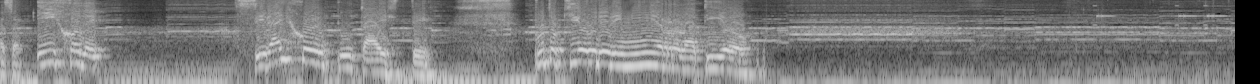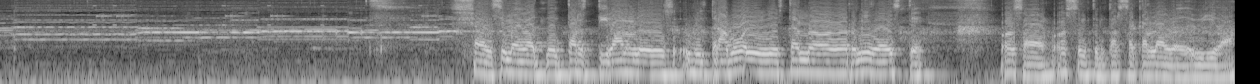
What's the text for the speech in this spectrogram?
O hijo de... Será hijo de puta este. Puto quiebre de mierda, tío. Encima iba a intentar tirarles ultra ball estando dormido este. Vamos a ver, vamos a intentar sacarle algo de vida.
